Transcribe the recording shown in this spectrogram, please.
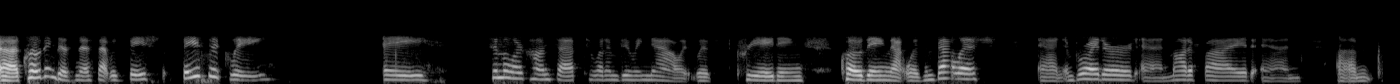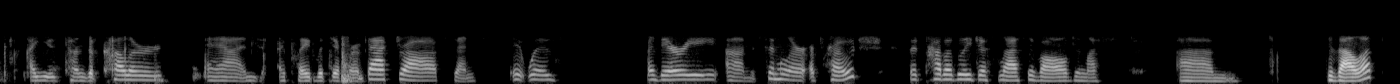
uh, clothing business that was bas- basically a similar concept to what I'm doing now. It was creating clothing that was embellished and embroidered and modified, and um, I used tons of colors and I played with different backdrops, and it was a very um, similar approach, but probably just less evolved and less um, developed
